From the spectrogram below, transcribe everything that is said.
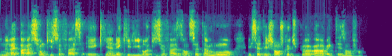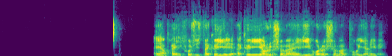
une réparation qui se fasse et qu'il y ait un équilibre qui se fasse dans cet amour et cet échange que tu peux avoir avec tes enfants. Et après, il faut juste accueillir, accueillir le chemin et vivre le chemin pour y arriver.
